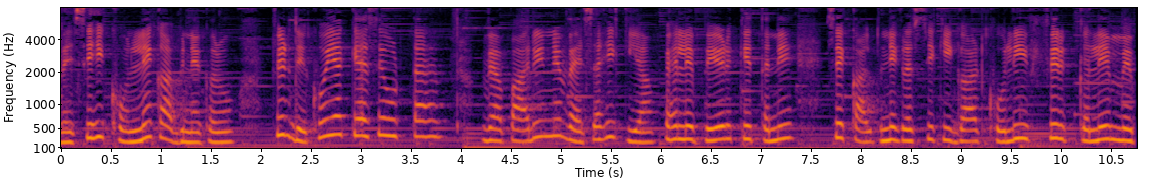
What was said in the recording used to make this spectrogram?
वैसे ही खोलने का अभिनय करो। फिर देखो यह कैसे उठता है। व्यापारी ने वैसा ही किया। पहले पेड़ के तने से काल्पनिक रस्सी की गांठ खोली, फिर गले में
